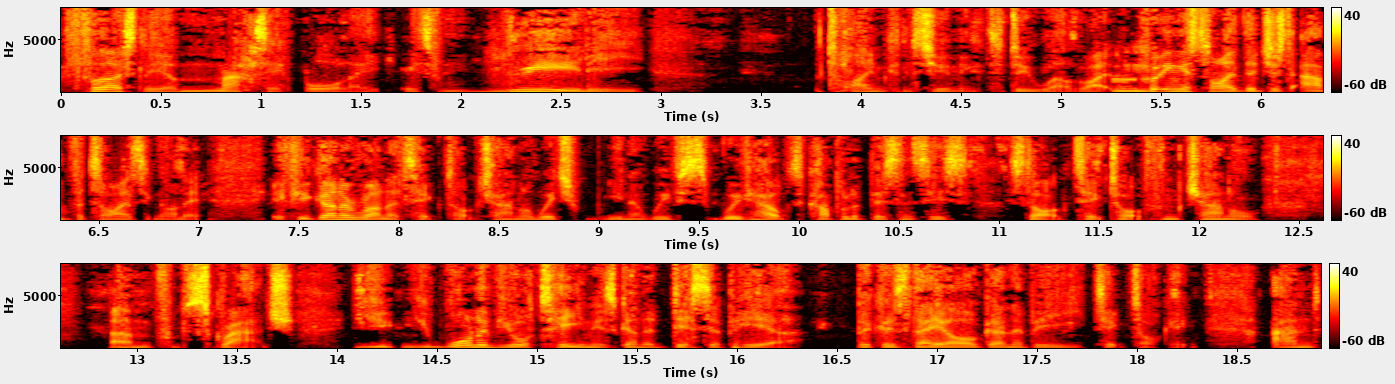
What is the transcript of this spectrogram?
firstly a massive ball ache. It's really time consuming to do well right putting aside the just advertising on it if you're going to run a tiktok channel which you know we've we've helped a couple of businesses start tiktok from channel um, from scratch you, you one of your team is going to disappear because they are going to be tiktoking and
